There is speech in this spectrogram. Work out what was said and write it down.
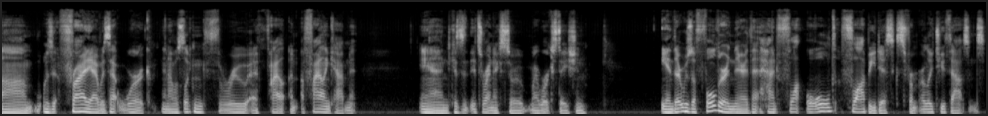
um, was it Friday? I was at work and I was looking through a file a filing cabinet, and because it's right next to my workstation, and there was a folder in there that had flo- old floppy disks from early two thousands,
